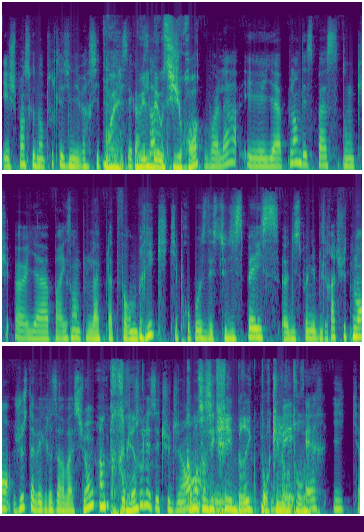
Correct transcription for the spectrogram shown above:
Et je pense que dans toutes les universités, Ouais, c'est comme ULB ça. aussi, je crois. Voilà, et il y a plein d'espaces. Donc euh, il y a par exemple la plateforme Brick qui propose des study space euh, disponibles gratuitement, juste avec réservation Ah, très pour bien. tous les étudiants. Comment ça s'écrit, Et Brick, pour qu'ils le retrouvent? B-R-I-K.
